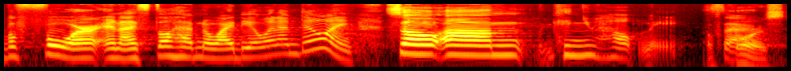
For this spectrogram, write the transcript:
before, and I still have no idea what I'm doing. So, um, can you help me? Of sir? course.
